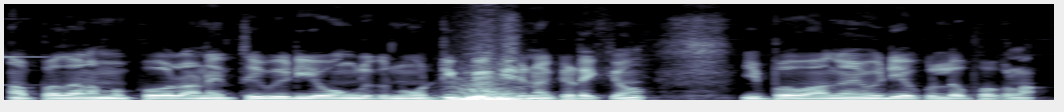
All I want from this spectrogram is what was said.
அப்போ தான் நம்ம போகிற அனைத்து வீடியோவும் உங்களுக்கு நோட்டிஃபிகேஷனாக கிடைக்கும். இப்போ வாங்க வீடியோக்குள்ளே போகலாம்.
